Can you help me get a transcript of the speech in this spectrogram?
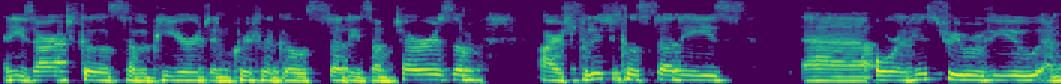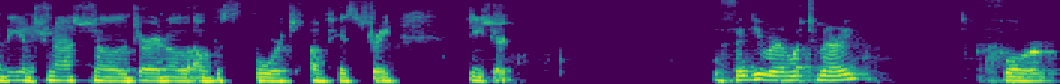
And his articles have appeared in Critical Studies on Terrorism, Irish Political Studies, uh, Oral History Review, and the International Journal of the Sport of History. Dieter. Thank you very much, Mary, for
